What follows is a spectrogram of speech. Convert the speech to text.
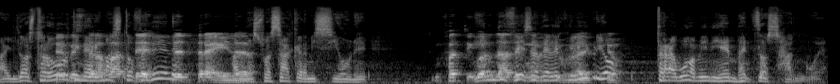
Ma il nostro Cioè, ordine è rimasto fedele alla sua sacra missione. Infatti in guardate difesa com'è più dell'equilibrio tra uomini e mezzosangue.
